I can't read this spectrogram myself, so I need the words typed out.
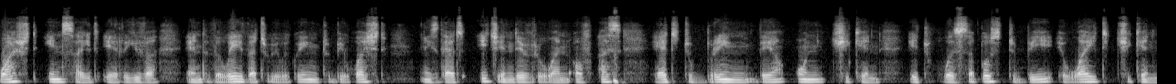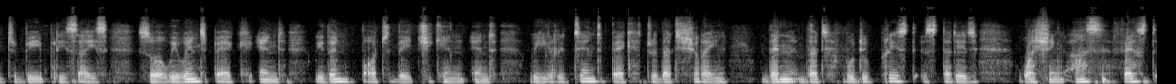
washed inside a river. And the way that we were going to be washed is that each and every one of us had to bring their own chicken. It was supposed to be a white chicken to be precise. So we went back and we then bought the chicken and we returned back to that shrine. Then that voodoo priest started washing us first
